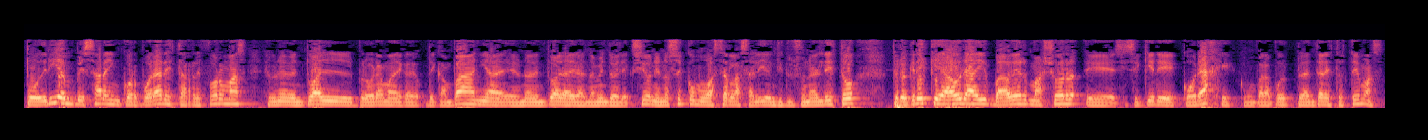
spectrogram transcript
podría empezar a incorporar estas reformas en un eventual programa de, de campaña, en un eventual adelantamiento de elecciones? No sé cómo va a ser la salida institucional de esto, pero ¿crees que ahora hay- va a haber mayor, eh, si se quiere, coraje como para poder plantear estos temas?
